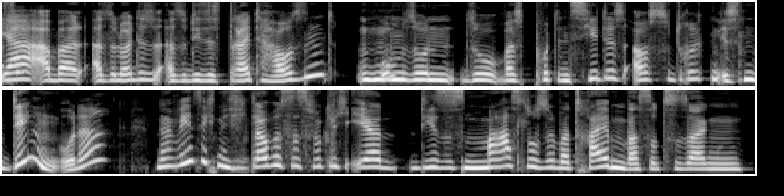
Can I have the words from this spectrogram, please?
Ja, aber also Leute, also dieses 3000, Mhm. um so ein, so was Potenziertes auszudrücken, ist ein Ding, oder? Na, weiß ich nicht. Ich glaube, es ist wirklich eher dieses maßlose Übertreiben, was sozusagen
